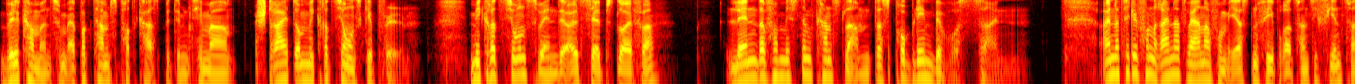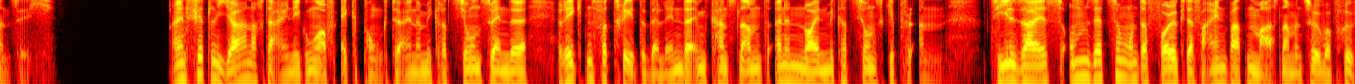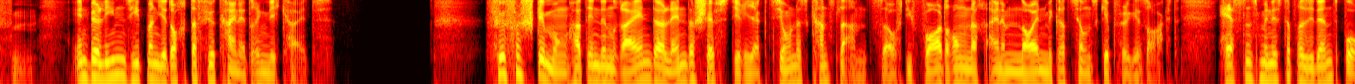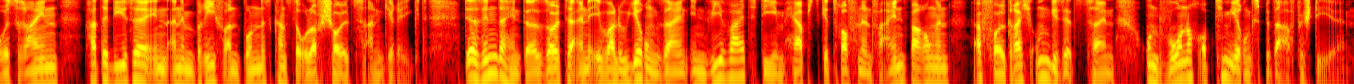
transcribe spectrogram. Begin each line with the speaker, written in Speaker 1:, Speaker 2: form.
Speaker 1: Willkommen zum Epoch Times Podcast mit dem Thema Streit um Migrationsgipfel. Migrationswende als Selbstläufer. Länder vermissen im Kanzleramt das Problembewusstsein. Ein Artikel von Reinhard Werner vom 1. Februar 2024. Ein Vierteljahr nach der Einigung auf Eckpunkte einer Migrationswende regten Vertreter der Länder im Kanzleramt einen neuen Migrationsgipfel an. Ziel sei es, Umsetzung und Erfolg der vereinbarten Maßnahmen zu überprüfen. In Berlin sieht man jedoch dafür keine Dringlichkeit. Für Verstimmung hat in den Reihen der Länderchefs die Reaktion des Kanzleramts auf die Forderung nach einem neuen Migrationsgipfel gesorgt. Hessens Ministerpräsident Boris Rhein hatte diese in einem Brief an Bundeskanzler Olaf Scholz angeregt. Der Sinn dahinter sollte eine Evaluierung sein, inwieweit die im Herbst getroffenen Vereinbarungen erfolgreich umgesetzt seien und wo noch Optimierungsbedarf bestehe.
